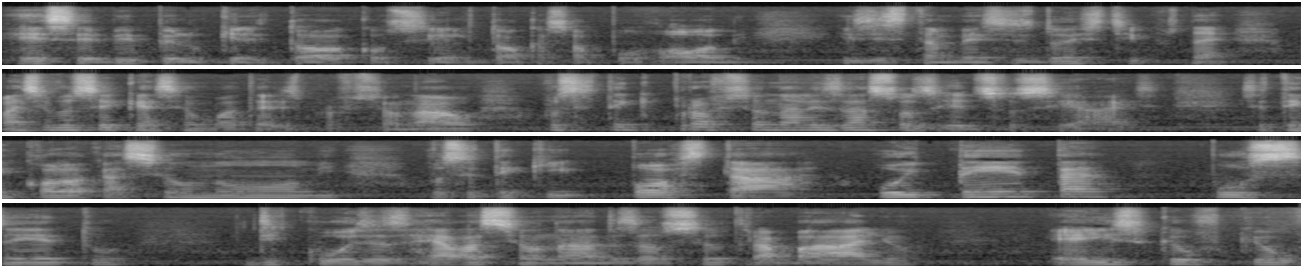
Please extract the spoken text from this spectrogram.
receber pelo que ele toca ou se ele toca só por hobby. Existem também esses dois tipos, né? Mas se você quer ser um baterista profissional, você tem que profissionalizar suas redes sociais. Você tem que colocar seu nome, você tem que postar 80% de coisas relacionadas ao seu trabalho é isso que eu, que, eu,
